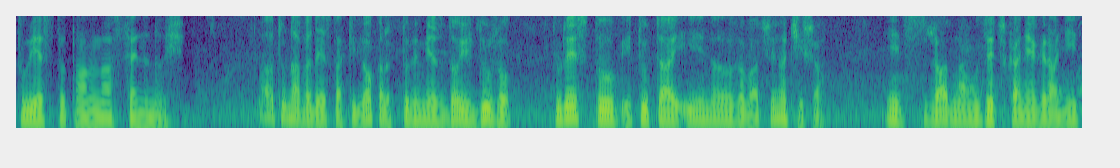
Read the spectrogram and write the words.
Tu jest totalna senność. A tu nawet jest taki lokal, w którym jest dość dużo turystów i tutaj, i no zobaczcie, no cisza. Nic, żadna muzyczka nie gra, nic,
